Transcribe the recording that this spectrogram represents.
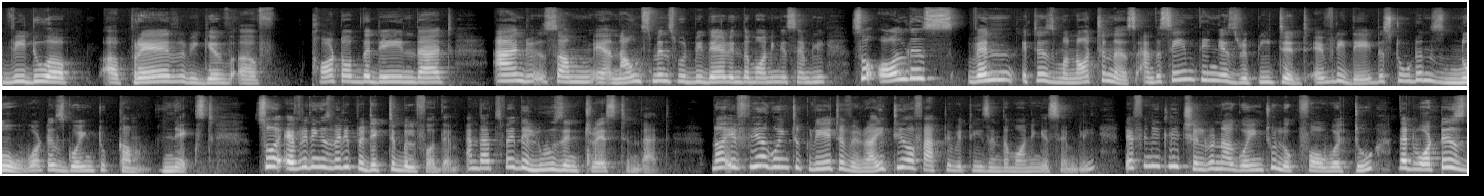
we do a, a prayer, we give a thought of the day in that and some announcements would be there in the morning assembly. So, all this when it is monotonous and the same thing is repeated every day, the students know what is going to come next. So, everything is very predictable for them and that is why they lose interest in that. Now, if we are going to create a variety of activities in the morning assembly, definitely children are going to look forward to that what is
